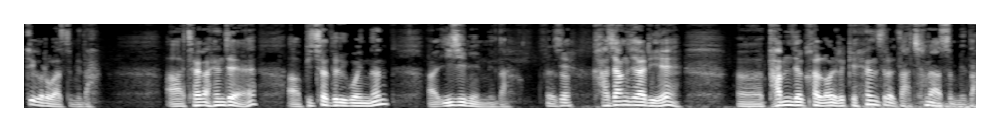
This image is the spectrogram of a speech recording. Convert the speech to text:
찍으러 왔습니다. 아, 제가 현재 어, 비춰드리고 있는 아, 이 집입니다. 그래서 가장자리에 어, 담 역할로 이렇게 hen스를 다 쳐놨습니다.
